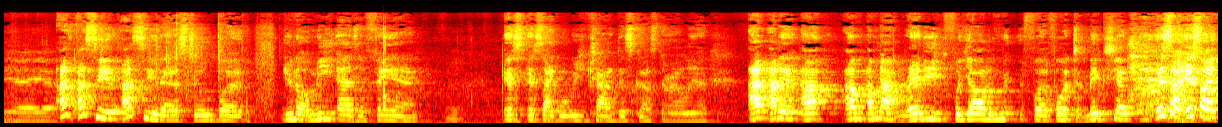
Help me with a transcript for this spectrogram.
Yeah. Yeah, yeah. I, I see it. I see it as too, but you know, me as a fan, it's it's like what we kind of discussed earlier. I, I didn't. I, I'm, I'm not ready for y'all to for for it to mix yet. It's like it's like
